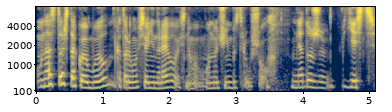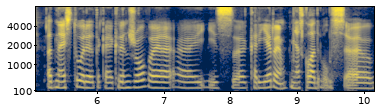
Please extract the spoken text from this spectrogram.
У нас тоже такой был, которому все не нравилось, но он очень быстро ушел. У меня тоже есть одна история такая кринжовая э, из карьеры. У меня складывалось э,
